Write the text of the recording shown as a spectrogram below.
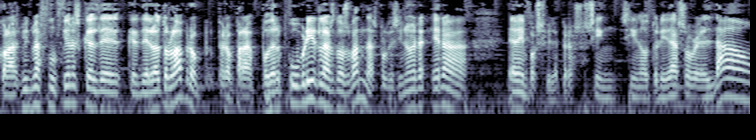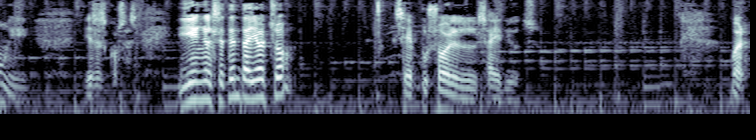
con las mismas funciones que el, del otro lado, pero, para poder cubrir las dos bandas, porque si no era, imposible, pero sin, sin autoridad sobre el down y, esas cosas. Y en el 78 se puso el Side Youth. Bueno,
